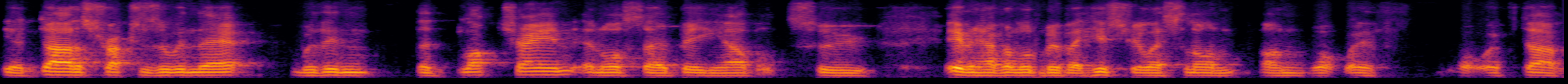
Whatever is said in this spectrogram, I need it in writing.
you know, data structures within there within the blockchain and also being able to even have a little bit of a history lesson on on what we've what we've done.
